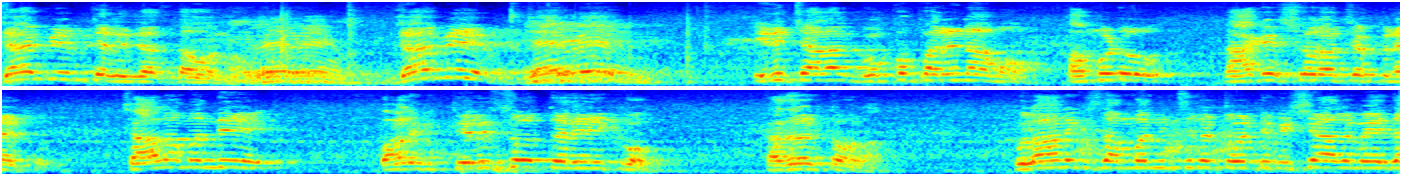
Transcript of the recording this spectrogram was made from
జై భీం తెలియజేస్తా ఉన్నాం. జై భీం. ఇది చాలా గొప్ప పరిణామం. తమ్ముడు నాగేశ్వరరావు చెప్పినట్టు చాలా మంది వాళ్ళకి తెలుసో తెలియకో కదలటంలా. కులానికి సంబంధించినటువంటి విషయాల మీద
